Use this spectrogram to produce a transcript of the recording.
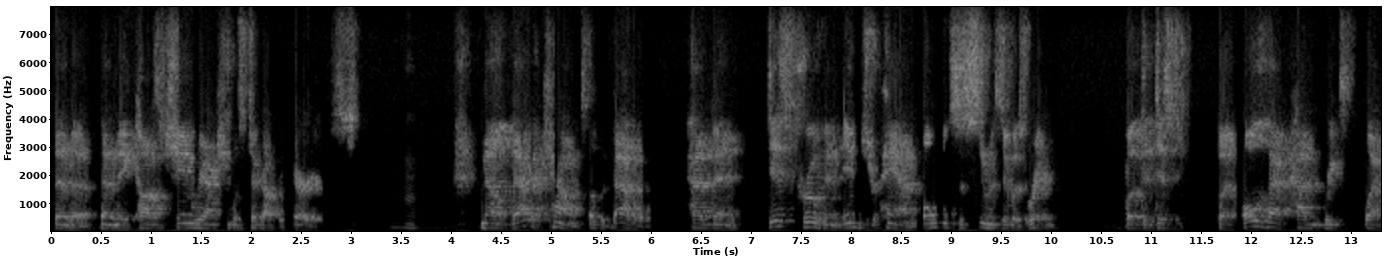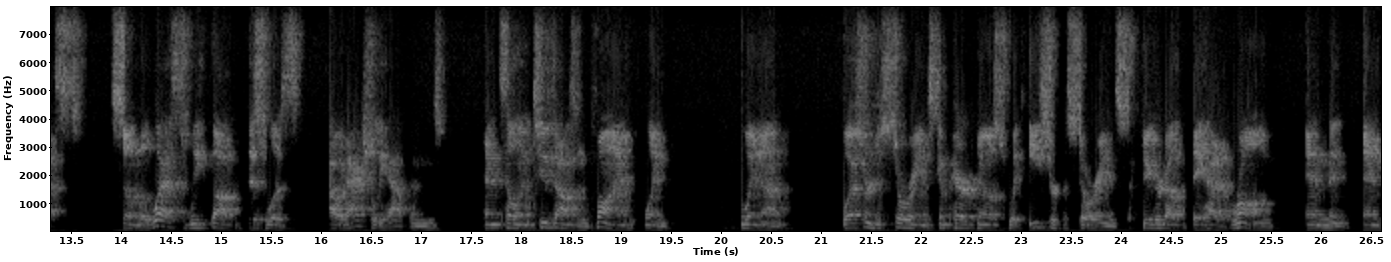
Then the then they caused a chain reaction which took out the carriers. Mhm. Now that account of the battle had been disproven in Japan almost as soon as it was written, but the dis- but all of that hadn't reached the West. So in the West, we thought this was how it actually happened until in 2005 when when um, Western historians compared notes with Eastern historians, figured out that they had it wrong, and then, and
